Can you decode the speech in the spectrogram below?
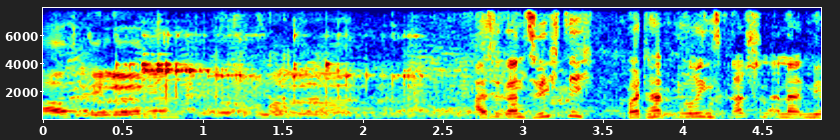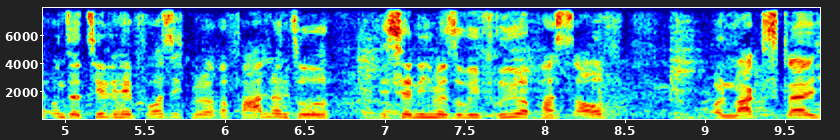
Auf die Löwen. Also ganz wichtig, heute hat übrigens gerade schon einer mir uns erzählt, hey Vorsicht mit eurer Fahne und so, ist ja nicht mehr so wie früher, passt auf. Und Max gleich,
